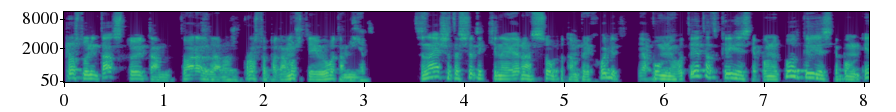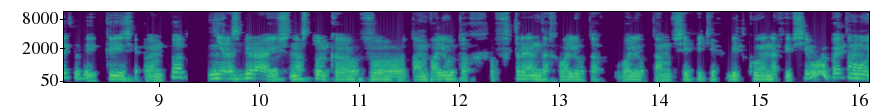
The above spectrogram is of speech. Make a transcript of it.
Просто унитаз стоит там в два раза дороже, просто потому что его там нет. Ты знаешь, это все-таки, наверное, с опытом приходит. Я помню вот этот кризис, я помню тот кризис, я помню этот кризис, я помню тот. Не разбираюсь настолько в там, валютах, в трендах валютах, валют там всех этих биткоинов и всего, поэтому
